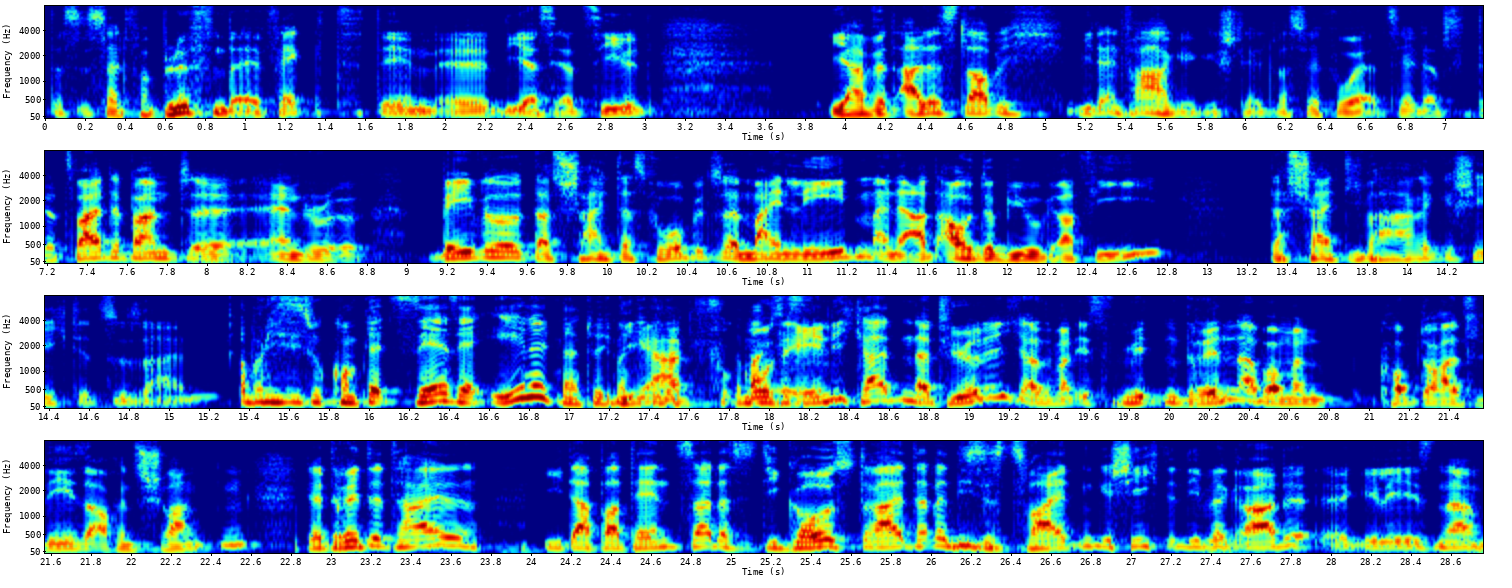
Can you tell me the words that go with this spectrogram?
das ist ein verblüffender Effekt, den äh, Diaz erzielt, ja, wird alles, glaube ich, wieder in Frage gestellt, was wir vorher erzählt haben. Der zweite Band, äh, Andrew Bavel, das scheint das Vorbild zu sein. Mein Leben, eine Art Autobiografie. Das scheint die wahre Geschichte zu sein. Aber die sich so komplett sehr, sehr ähnelt natürlich. Man Die hat große Ähnlichkeiten natürlich. Also man ist mittendrin, aber man kommt doch als Leser auch ins Schwanken. Der dritte Teil, Ida Partenza, das ist die Ghostwriterin dieses zweiten Geschichte, die wir gerade äh, gelesen haben,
